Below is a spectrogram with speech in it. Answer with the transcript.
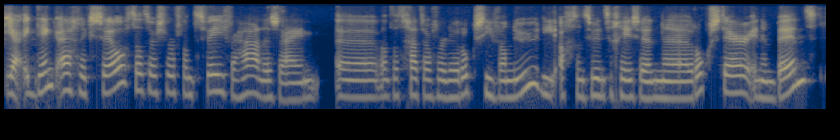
Ja, ik denk eigenlijk zelf dat er een soort van twee verhalen zijn. Uh, want het gaat over de Roxy van nu, die 28 is en uh, rockster in een band.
